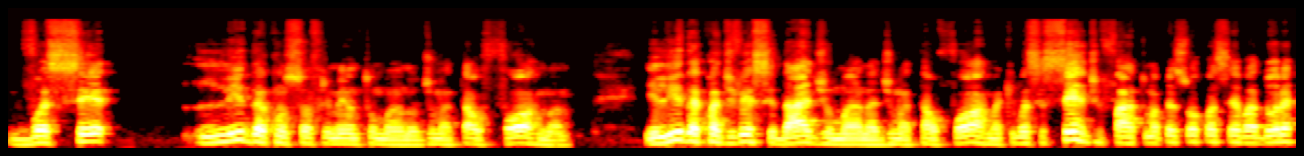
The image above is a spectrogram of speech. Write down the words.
você lida com o sofrimento humano de uma tal forma e lida com a diversidade humana de uma tal forma que você ser de fato uma pessoa conservadora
